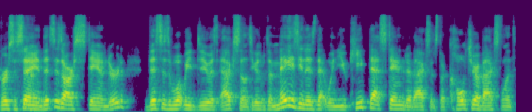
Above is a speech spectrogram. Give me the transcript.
Versus saying, this is our standard. This is what we do as excellence. Because what's amazing is that when you keep that standard of excellence, the culture of excellence,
